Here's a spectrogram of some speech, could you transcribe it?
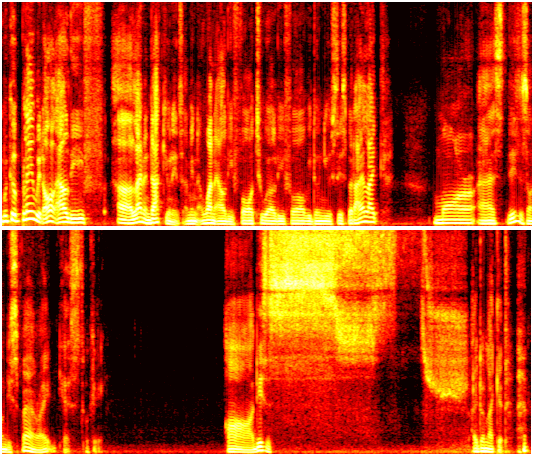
we could play with all LD, uh, light and dark units. I mean, one LD4, two LD4, we don't use this, but I like more as, this is on despair, right? Yes, okay. Ah, this is, I don't like it.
